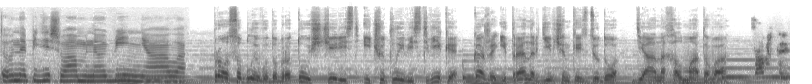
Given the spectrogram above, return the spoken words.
то вона підійшла, мене обійняла. Про особливу доброту, щирість і чутливість Віки каже і тренер дівчинки з дзюдо Діана Халматова. Завжди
